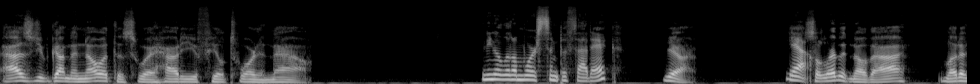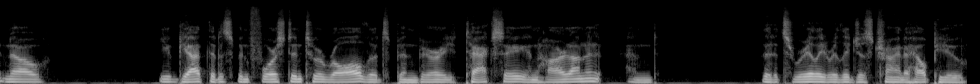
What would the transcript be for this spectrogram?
as you've gotten to know it this way, how do you feel toward it now? I mean, a little more sympathetic. Yeah. Yeah. So let it know that. Let it know you get that it's been forced into a role that's been very taxing and hard on it, and that it's really, really just trying to help you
